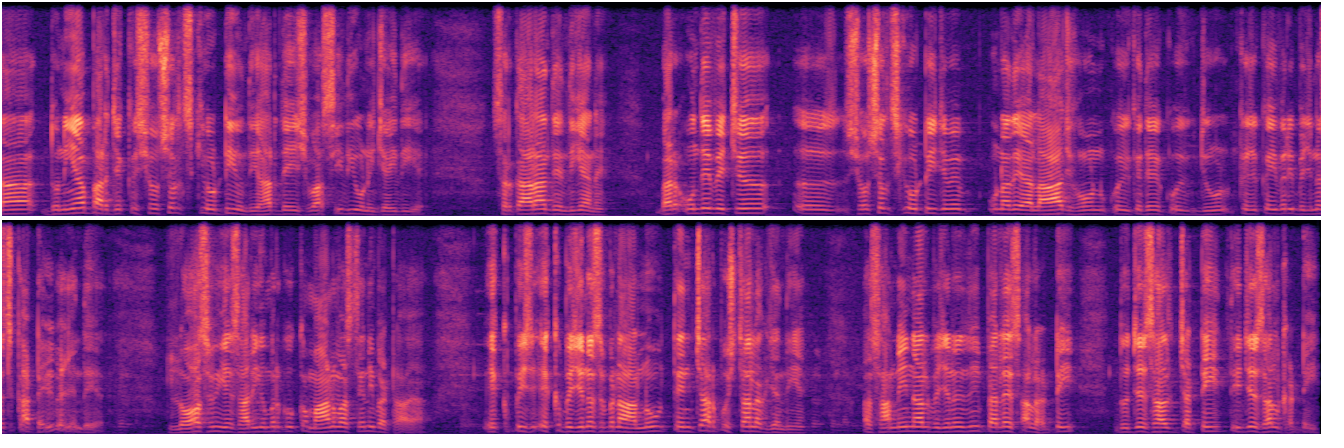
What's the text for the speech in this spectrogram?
ਤਾਂ ਦੁਨੀਆ ਭਰ 'ਚ ਇੱਕ ਸੋਸ਼ਲ ਸਿਕਿਉਰਿਟੀ ਹੁੰਦੀ ਹਰ ਦੇਸ਼ ਵਾਸੀ ਦੀ ਹੋਣੀ ਚਾਹੀਦੀ ਹੈ। ਸਰਕਾਰਾਂ ਦਿੰਦੀਆਂ ਨੇ। ਪਰ ਉਹਦੇ ਵਿੱਚ ਸੋਸ਼ਲ ਸਿਕਿਉਰਿਟੀ ਜਿਵੇਂ ਉਹਨਾਂ ਦੇ ਇਲਾਜ ਹੋਣ, ਕੋਈ ਕਿਤੇ ਕੋਈ ਜ਼ਰੂਰ ਕਈ ਵਾਰੀ ਬਿਜ਼ਨਸ ਘਾਟੇ ਵੀ ਪੈ ਜਾਂਦੇ ਆ। ਲਾਸ ਵੀ ਹੈ, ਸਾਰੀ ਉਮਰ ਕੋਈ ਕਮਾਉਣ ਵਾਸਤੇ ਨਹੀਂ ਬੈਠਾ ਹੋਇਆ। ਇੱਕ ਬਿਜ਼- ਇੱਕ ਬਿਜ਼ਨਸ ਬਣਾਉਣ ਨੂੰ ਤਿੰਨ ਚਾਰ ਪੁਸ਼ਤਾਂ ਲੱਗ ਜਾਂਦੀਆਂ। ਆਸਾਨੀ ਨਾਲ ਬਿਜ਼ਨਸ ਦੀ ਪਹਿਲੇ ਸਾਲ ਹੱਟੀ, ਦੂਜੇ ਸਾਲ ਚੱਟੀ, ਤੀਜੇ ਸਾਲ ਖੱਟੀ।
